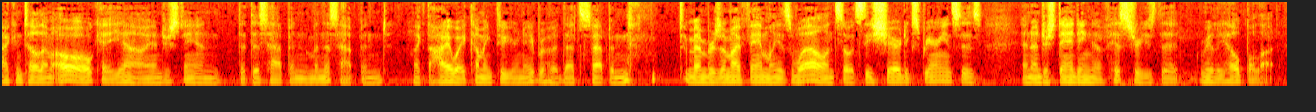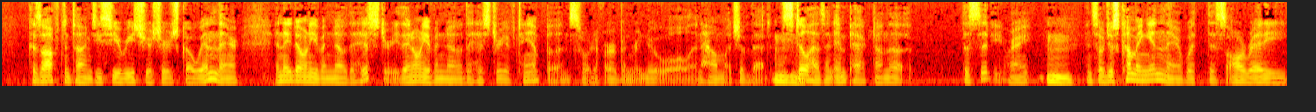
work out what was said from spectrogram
I can tell them, "Oh, okay, yeah, I understand that this happened when this happened." Like the highway coming through your neighborhood, that's happened to members of my family as well, and so it's these shared experiences and understanding of histories that really help a lot. Because oftentimes you see researchers go in there and they don't even know the history. They don't even know the history of Tampa and sort of urban renewal and how much of that Mhm. still has an impact on the the city, right? Mm. And so just coming in there with this already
